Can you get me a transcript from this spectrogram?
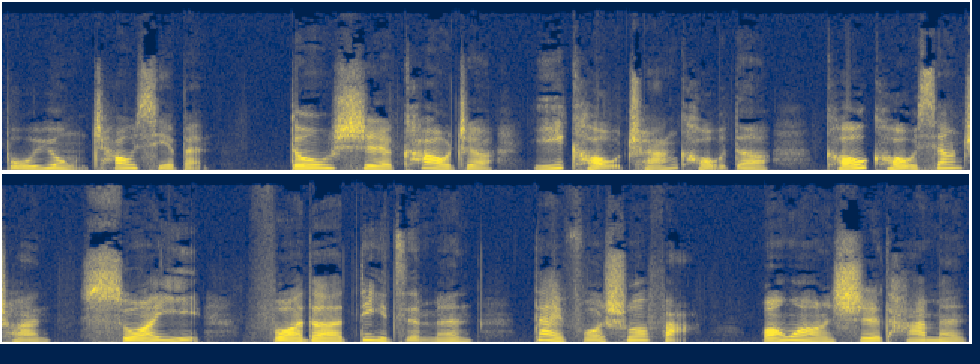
不用抄写本，都是靠着以口传口的口口相传。所以，佛的弟子们代佛说法，往往是他们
